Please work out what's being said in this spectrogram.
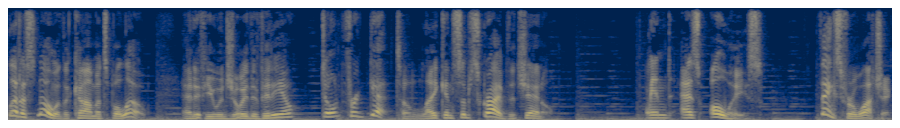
Let us know in the comments below. And if you enjoyed the video, don't forget to like and subscribe the channel. And as always, thanks for watching.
